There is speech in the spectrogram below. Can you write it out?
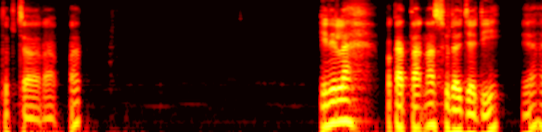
tutup secara rapat. Inilah pekataan A sudah jadi ya.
